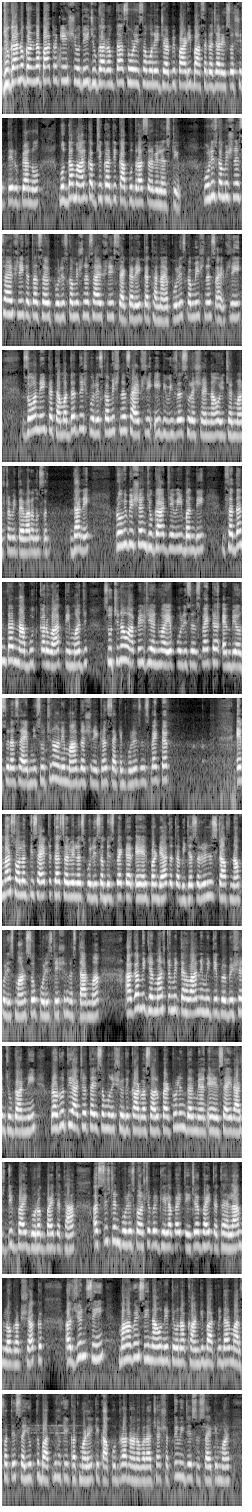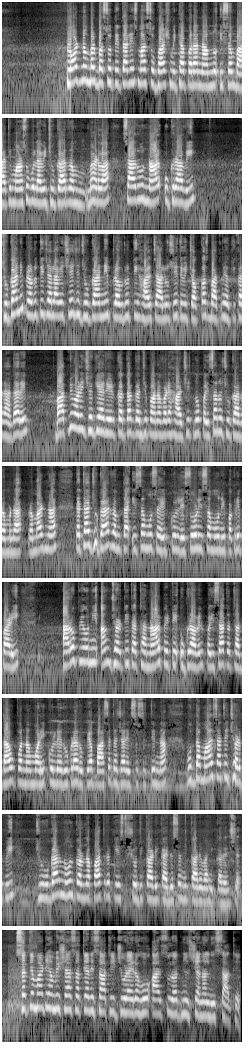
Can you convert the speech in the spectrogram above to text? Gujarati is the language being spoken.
જુગારનો ગણનાપાત્ર કેસ શોધી જુગાર રમતા સોળ ઇસમોને ઝડપી પાડી બાસઠ હજાર એકસો સિત્તેર રૂપિયાનો મુદ્દામાલ કબજે કરતી Kapodra surveillance team. Police commissioner સાહેબ શ્રી તથા સંયુક્ત પોલીસ કમિશનર સાહેબ શ્રી સેક્ટર એક તથા નાયબ પોલીસ કમિશનર સાહેબ શ્રી ઝોન એક તથા મદદનીશ પોલીસ કમિશનર સાહેબ શ્રી એ ડિવિઝન સુરત શહેરનાઓએ જન્માષ્ટમી તહેવાર અનુસંધાને પ્રોહિબિશન જુગાર જેવી બંદી સદંતર નાબૂદ કરવા તેમજ સૂચનાઓ આપેલ જે અન્વયે પોલીસ ઇન્સ્પેક્ટર એમ બી અસુરા સાહેબની સૂચના અને માર્ગદર્શન હેઠળ second police inspector M R Solanki સાહેબ તથા surveillance police sub inspector A L Pandya તથા બીજા સર્વેલન્સ સ્ટાફના પોલીસ માણસો પોલીસ સ્ટેશન વિસ્તારમાં આગામી જન્માષ્ટમી તહેવાર નિમિત્તે પ્રોબેશન જુગારની પ્રવૃત્તિ આચરતા ઇસમોને શોધી કાઢવા સારું પેટ્રોલિંગ દરમિયાન એએસઆઈ રાજદીપભાઈ ગોરખભાઈ તથા અસિસ્ટન્ટ પોલીસ કોન્સ્ટેબલ ઘેલાભાઈ તેજાભાઈ તથા એલામ બ્લોક રક્ષક અર્જુનસિંહ મહાવીરસિંહ નાઓને તેઓના ખાનગી બાતમીદાર મારફતે સંયુક્ત બાતમી હકીકત મળેલ કે કાપોદ્રા નાના વરાછા શક્તિ વિજય સોસાયટી મળે પ્લોટ નંબર બસો તેતાલીસમાં સુભાષ મીઠાપરા નામનો ઈસમ બહારથી માણસો બોલાવી જુગાર રમાડવા સારું નાળ ઉઘરાવી જુગારની પ્રવૃત્તિ ચલાવે છે, જે જુગારની પ્રવૃત્તિ હાલ ચાલુ છે. તેવી ચોક્કસ બાતમી હકીકત આધારે બાતમીવાળી જગ્યાએ રેડ કરતા ગંજપાના વડે હારજીતનો પૈસાનો જુગાર રમડા- રમાડનાર તથા જુગાર રમતા ઈસમો સહિત કુલ સોળ ઈસમોને પકડી પાડી આરોપીઓની અંગ ઝડપી તથા નાળ પેટે ઉઘરાવેલ પૈસા તથા દાવ પરના મળી કુલ્લે રોકડા રૂપિયા બાસઠ હજાર એકસો સિત્તેરના મુદ્દા માલ સાથે ઝડપી જુગારનો ગણનાપાત્ર કેસ શોધી કાઢી કાયદેસરની કાર્યવાહી કરેલ છે. સત્ય માટે હંમેશા સત્યની સાથે જોડાઈ રહો આર સુરત ન્યૂઝ ચેનલની સાથે.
